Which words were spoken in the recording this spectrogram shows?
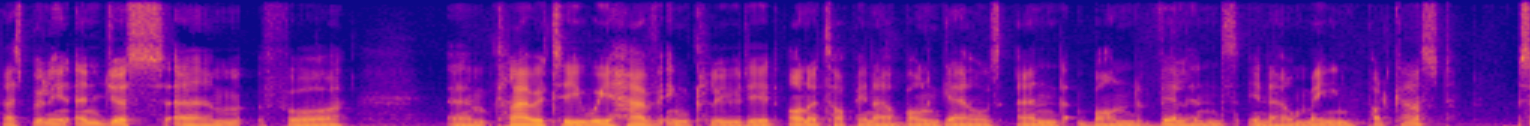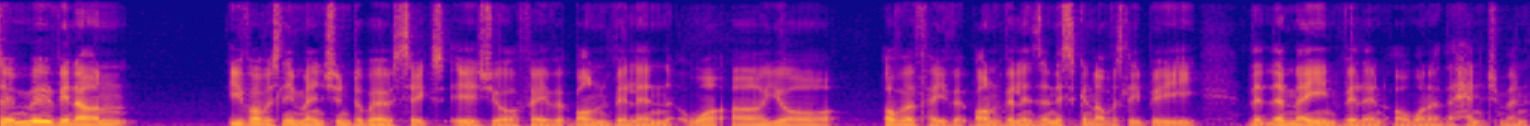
That's brilliant. And just um, for um, clarity, we have included Onatopp in our Bond Girls and Bond Villains in our main podcast. So, moving on, you've obviously mentioned 006 is your favourite Bond villain. What are your other favorite Bond villains, and this can obviously be the, the main villain or one of the henchmen.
